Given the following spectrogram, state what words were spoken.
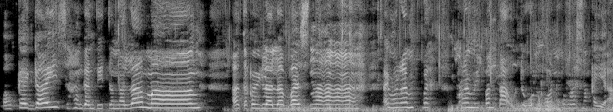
Okay guys, hanggang dito na lamang. At ako'y lalabas na. Ay marami pa, marami pang tao doon. O, anong oras na kaya?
